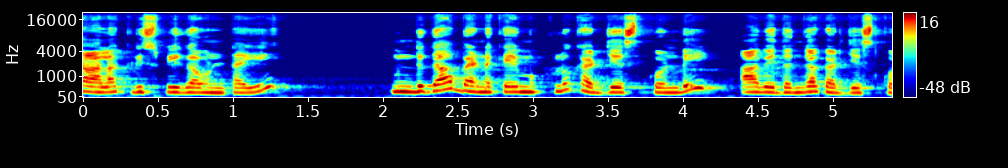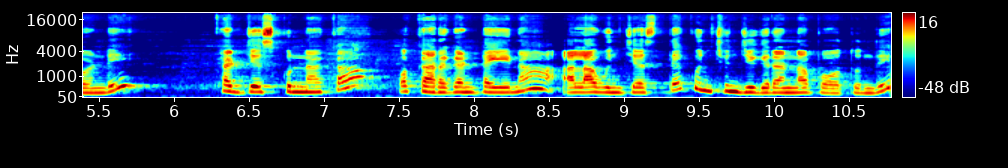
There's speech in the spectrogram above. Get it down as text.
చాలా క్రిస్పీగా ఉంటాయి. ముందుగా బెండకాయ ముక్కలు కట్ చేసుకోండి. ఆ విధంగా కట్ చేసుకోండి. కట్ చేసుకున్నాక ఒక అరగంట అయినా అలా ఉంచేస్తే కొంచెం జిగిరన్నా పోతుంది.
